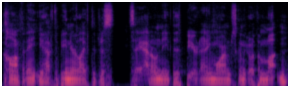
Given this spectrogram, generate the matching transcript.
confident you have to be in your life to just say, I don't need this beard anymore. I'm just gonna go with the mutton.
